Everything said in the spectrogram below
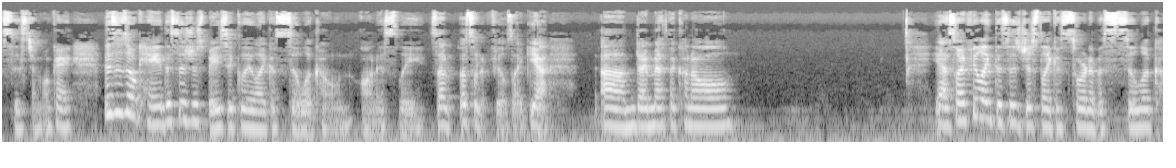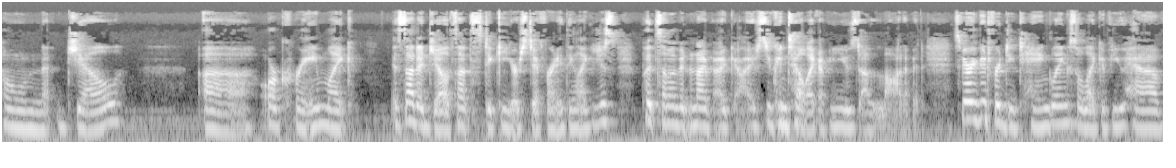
system, okay? This is okay. This is just basically like a silicone, honestly. So that's what it feels like, yeah. Um, dimethiconol. Yeah, so I feel like this is just like a sort of a silicone gel uh, or cream. Like it's not a gel, it's not sticky or stiff or anything. Like you just put some of it, and I, I, as you can tell, like I've used a lot of it. It's very good for detangling. So like if you have,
